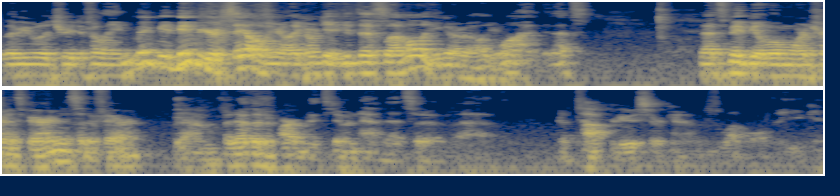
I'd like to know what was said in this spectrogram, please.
other people treat differently. Maybe maybe you're a sales, and you're like, okay, get this level, you can go all you want, and that's that's maybe a little more transparent instead of fair. Um, but other departments don't have that sort of uh, top producer kind of level that you can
